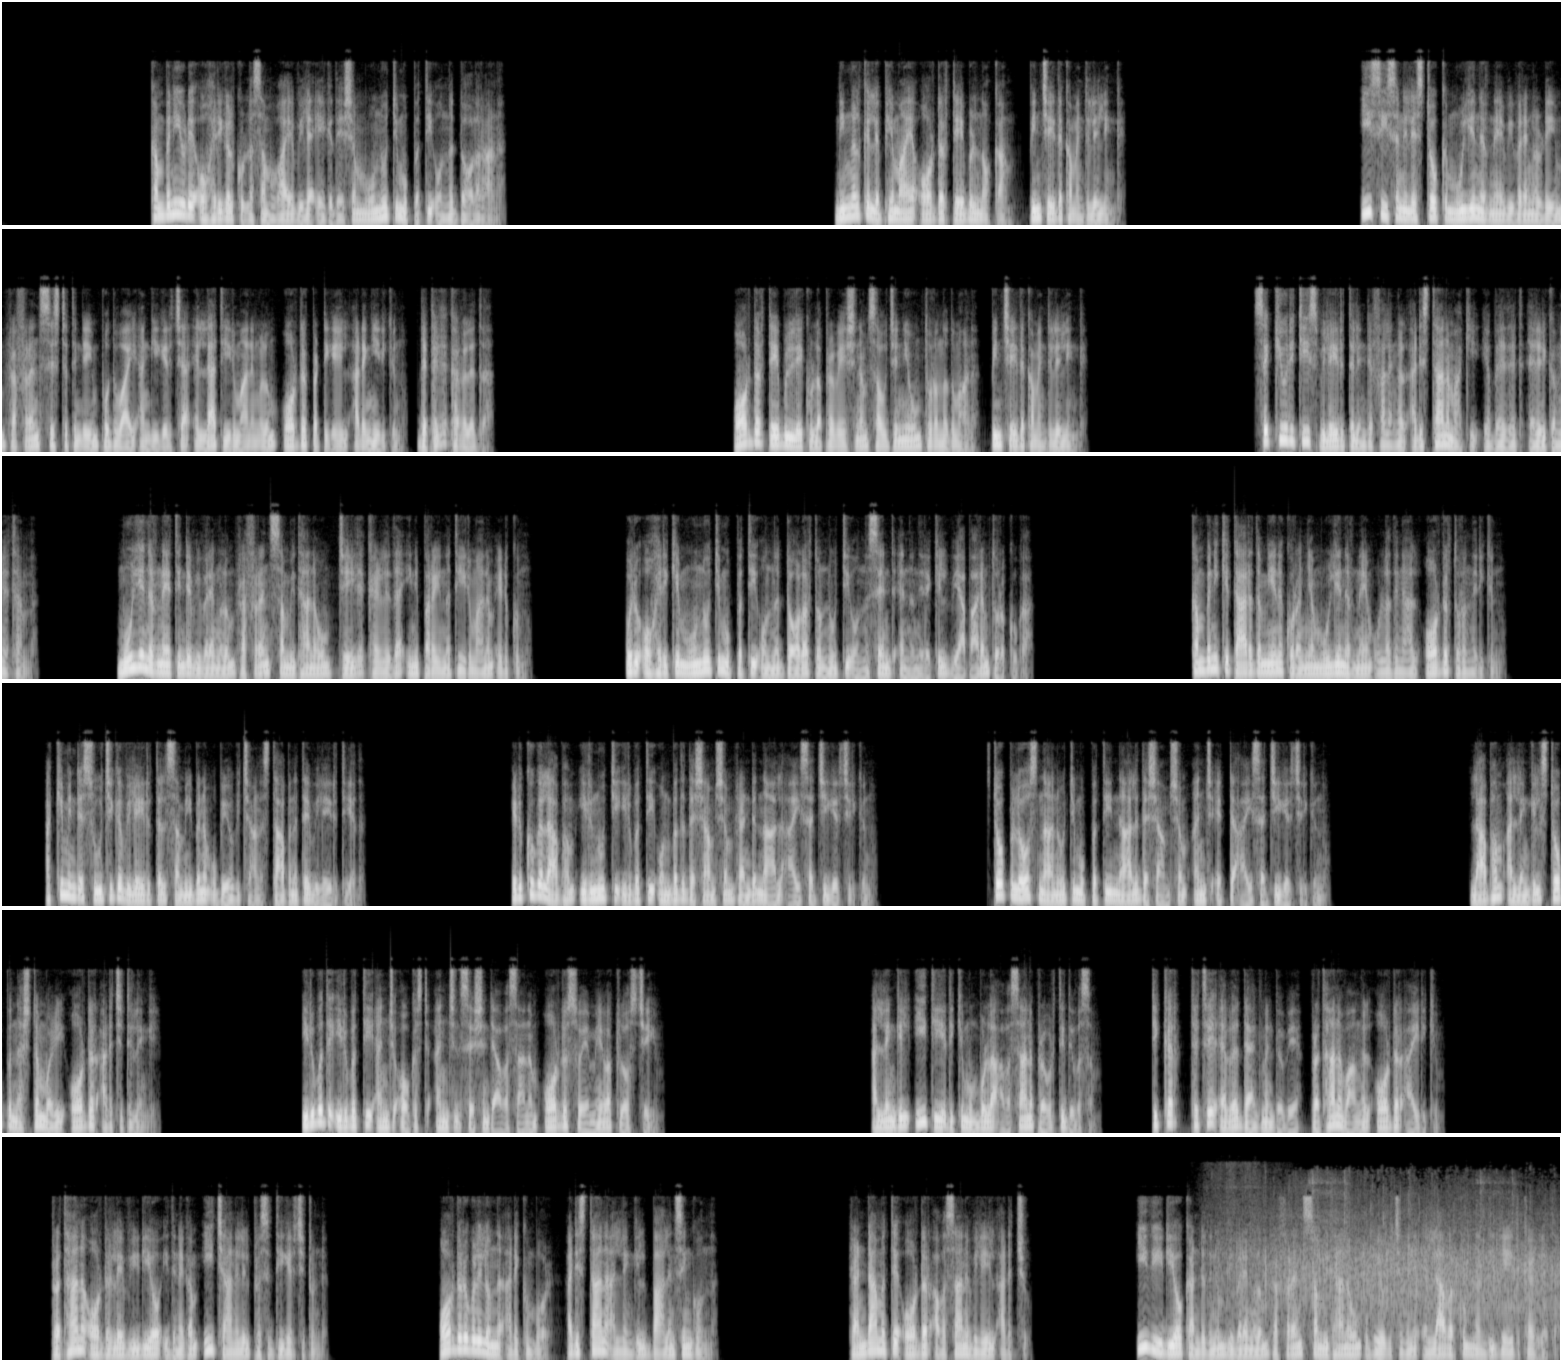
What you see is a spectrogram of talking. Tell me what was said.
കമ്പനിയുടെ ഓഹരികൾക്കുള്ള സമവായ വില ഏകദേശം മുന്നൂറ്റി മുപ്പത്തി ഒന്ന് ഡോളറാണ്. നിങ്ങൾക്ക് ലഭ്യമായ ഓർഡർ ടേബിൾ നോക്കാം പിൻ ചെയ്ത കമന്റിലെ ലിങ്ക്. ഈ സീസണിലെ സ്റ്റോക്ക് മൂല്യനിർണയ വിവരങ്ങളുടെയും റഫറൻസ് സിസ്റ്റത്തിന്റെയും പൊതുവായി അംഗീകരിച്ച എല്ലാ തീരുമാനങ്ങളും ഓർഡർ പട്ടികയിൽ അടങ്ങിയിരിക്കുന്നു. ദത്തകകളത് ഓർഡർ ടേബിളിലേക്കുള്ള പ്രവേശനം സൗജന്യവും തുറന്നതുമാണ്. പിൻ ചെയ്ത കമന്റിലെ ലിങ്ക്. സെക്യൂരിറ്റീസ് വിലയിരുത്തലിന്റെ ഫലങ്ങൾ അടിസ്ഥാനമാക്കി എബേദത്ത് എലരിക്കമ്യഥം മൂല്യനിർണയത്തിന്റെ വിവരങ്ങളും റഫറൻസ് സംവിധാനവും ജയില കഴുത ഇനി പറയുന്ന തീരുമാനം എടുക്കുന്നു. ഒരു ഓഹരിക്ക് മുന്നൂറ്റി മുപ്പത്തി ഒന്ന് ഡോളർ തൊണ്ണൂറ്റി ഒന്ന് സെന്റ് എന്ന നിരക്കിൽ വ്യാപാരം തുറക്കുക. കമ്പനിക്ക് താരതമ്യേന കുറഞ്ഞ മൂല്യനിർണയം ഉള്ളതിനാൽ ഓർഡർ തുറന്നിരിക്കുന്നു. അക്കിമിന്റെ സൂചിക വിലയിരുത്തൽ സമീപനം ഉപയോഗിച്ചാണ് സ്ഥാപനത്തെ വിലയിരുത്തിയത്. എടുക്കുക ലാഭം ഇരുന്നൂറ്റി ഇരുപത്തി ഒൻപത് ദശാംശം രണ്ട് നാല് ആയി സജ്ജീകരിച്ചിരിക്കുന്നു. സ്റ്റോപ്പ് ലോസ് നാനൂറ്റി മുപ്പത്തി നാല് ദശാംശം അഞ്ച് എട്ട് ആയി സജ്ജീകരിച്ചിരിക്കുന്നു. ലാഭം അല്ലെങ്കിൽ സ്റ്റോപ്പ് നഷ്ടം വഴി ഓർഡർ അടച്ചിട്ടില്ലെങ്കിൽ. ഇരുപത് ഇരുപത്തി അഞ്ച് ഓഗസ്റ്റ് അഞ്ച് സെഷന്റെ അവസാനം ഓർഡർ സ്വയമേവ ക്ലോസ് ചെയ്യും. അല്ലെങ്കിൽ ഈ തീയതിക്ക് മുമ്പുള്ള അവസാന പ്രവൃത്തി ദിവസം. ടിക്കർ തെച്ച് എവ ഡാഗ്മെന്റ് പ്രധാന വാങ്ങൽ ഓർഡർ ആയിരിക്കും. പ്രധാന ഓർഡറിലെ വീഡിയോ ഇതിനകം ഈ ചാനലിൽ പ്രസിദ്ധീകരിച്ചിട്ടുണ്ട്. ഓർഡറുകളിലൊന്ന് അടയ്ക്കുമ്പോൾ അടിസ്ഥാന അല്ലെങ്കിൽ ബാലൻസിംഗ് ഒന്ന്. രണ്ടാമത്തെ ഓർഡർ അവസാന വിലയിൽ അടച്ചു. ഈ വീഡിയോ കണ്ടതിനും വിവരങ്ങളും റഫറൻസ് സംവിധാനവും ഉപയോഗിച്ചതിന് എല്ലാവർക്കും നന്ദി ഗെയ്ത് കഴുകരുത്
